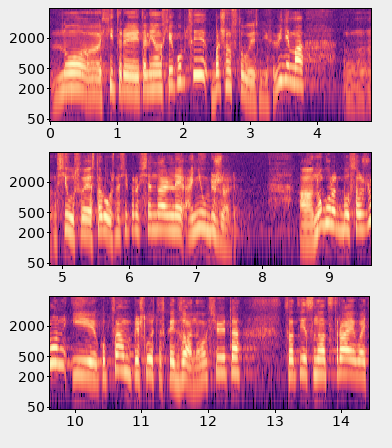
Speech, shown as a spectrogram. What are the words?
но хитрые итальянские купцы, большинство из них, видимо, в силу своей осторожности профессиональной, они убежали. А, но город был сожжен, и купцам пришлось, так сказать, заново все это, соответственно, отстраивать.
